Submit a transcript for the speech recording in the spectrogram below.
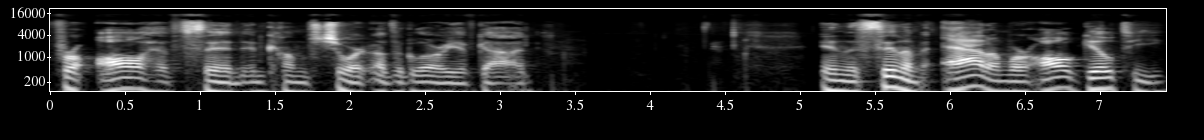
For all have sinned and come short of the glory of God. In the sin of Adam, we're all guilty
